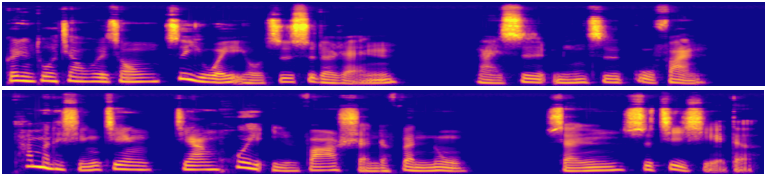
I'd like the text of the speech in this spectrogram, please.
哥林多教会中自以为有知识的人，乃是明知故犯。他们的行径将会引发神的愤怒。神是忌血的。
